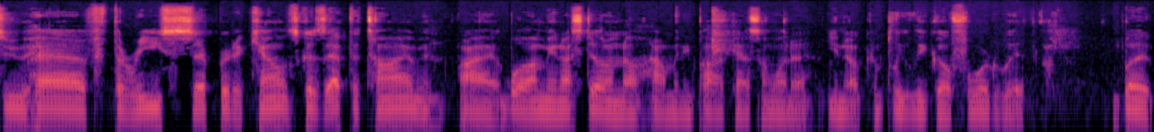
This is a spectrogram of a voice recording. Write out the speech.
to have three separate accounts because at the time, I well, I mean, I still don't know how many podcasts I want to, you know, completely go forward with but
